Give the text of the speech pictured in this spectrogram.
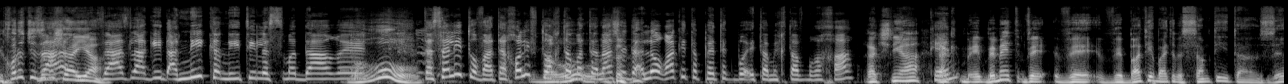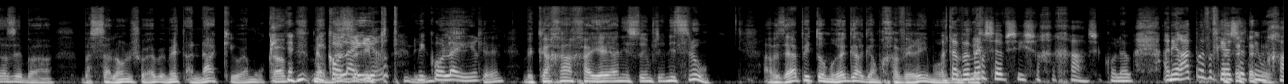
יכול להיות שזה מה שהיה. ואז להגיד, אני קניתי לסמדר... אה, ברור. תעשה לי טובה, אתה יכול לפתוח את. המתנה של... לא, רק את הפתק, את המכתב ברכה. רק שנייה, כן? באמת, ו- ובאתי הביתה ושמתי את הזר הזה בסלון, שהוא היה באמת ענק, כי הוא היה מורכב מהרבה מכל זרים העיר, קטנים. מכל העיר. כן, וככה חיי הנישואים שלי ניצלו. אבל זה היה פתאום רגע גם חברי מאוד אתה. באמת חושב שהיא שכחה שכל היום... אני רק מבקשת ממך?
